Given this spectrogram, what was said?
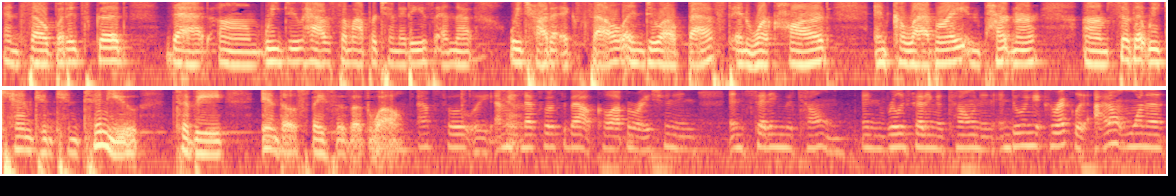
And so, but it's good that um, we do have some opportunities and that we try to excel and do our best and work hard and collaborate and partner um, so that we can, can continue to be in those spaces as well. Absolutely. I yeah. mean, that's what it's about collaboration and, and setting the tone and really setting a tone and, and doing it correctly. I don't want to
